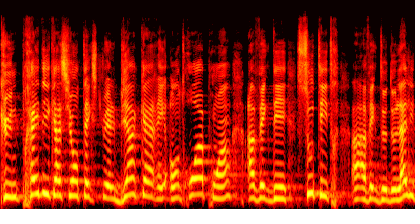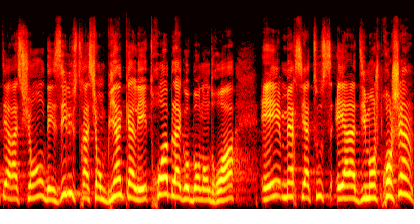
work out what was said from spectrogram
qu'une prédication textuelle bien carrée en trois points avec des sous-titres, avec de, de l'allitération, des illustrations bien calées, trois blagues au bon endroit, et merci à tous et à dimanche prochain.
